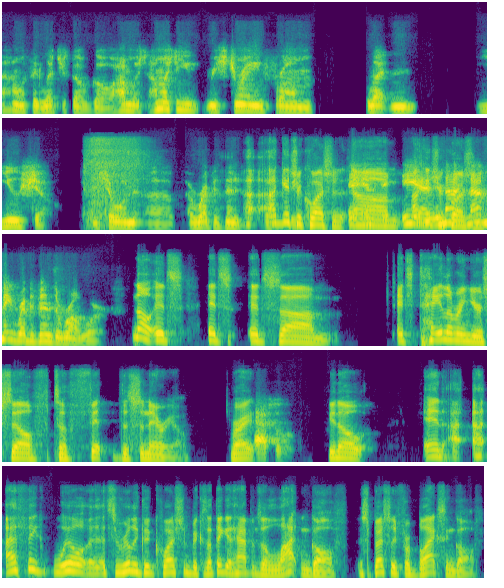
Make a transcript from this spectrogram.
I don't want to say let yourself go. How much? How much do you restrain from letting you show and showing a, a representative? So I, I get your question. And, um, yeah, I get your not, question. not make representative the wrong word. No, it's it's it's um it's tailoring yourself to fit the scenario, right? Absolutely. You know, and I, I think, Will, it's a really good question because I think it happens a lot in golf, especially for blacks in golf.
